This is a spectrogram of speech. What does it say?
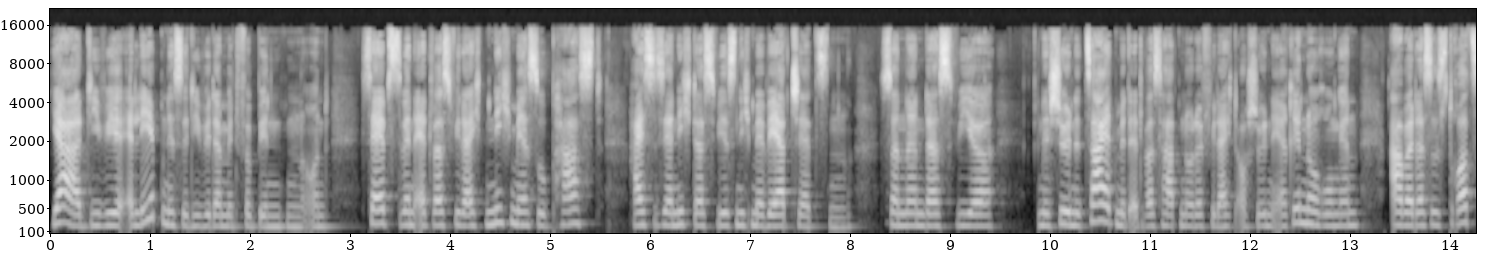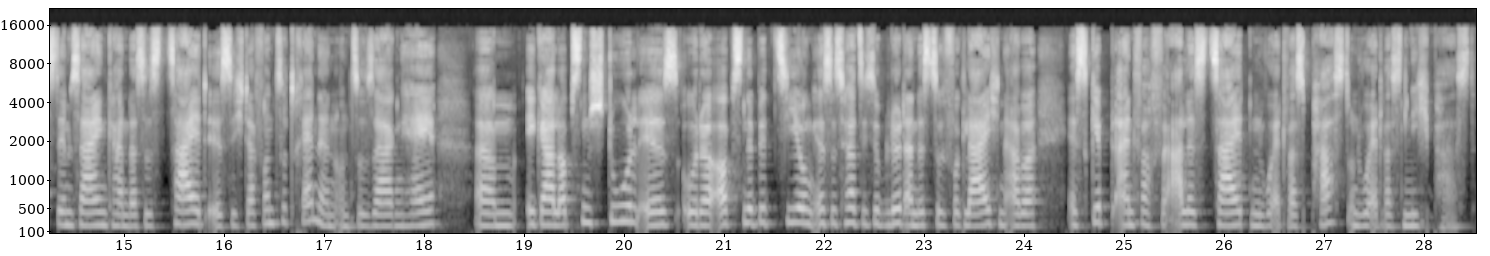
ja, die wir Erlebnisse, die wir damit verbinden. Und selbst wenn etwas vielleicht nicht mehr so passt, heißt es ja nicht, dass wir es nicht mehr wertschätzen, sondern dass wir eine schöne Zeit mit etwas hatten oder vielleicht auch schöne Erinnerungen, aber dass es trotzdem sein kann, dass es Zeit ist, sich davon zu trennen und zu sagen, hey, ähm, egal ob es ein Stuhl ist oder ob es eine Beziehung ist, es hört sich so blöd an, das zu vergleichen, aber es gibt einfach für alles Zeiten, wo etwas passt und wo etwas nicht passt.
